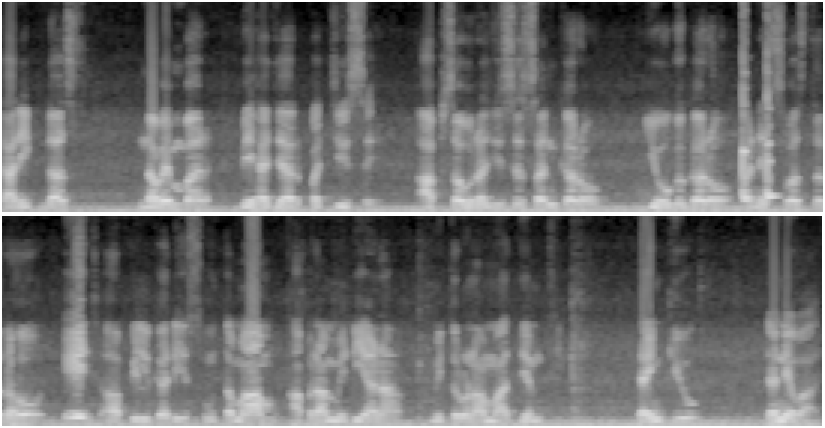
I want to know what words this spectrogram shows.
તારીખ દસ નવેમ્બર બે હજાર પચીસે. આપ સૌ રજિસ્ટ્રેશન કરો. યોગ કરો અને સ્વસ્થ રહો, એ જ અપીલ કરીશ હું તમામ આપણા મીડિયાના મિત્રોના માધ્યમથી. થેન્ક યુ ધન્યવાદ.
